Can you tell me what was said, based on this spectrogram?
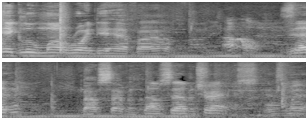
Igloo Monroy did have five albums. Oh. Seven. About seven. About seven tracks. Yes, man.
